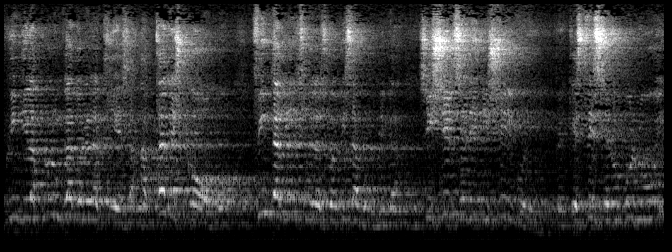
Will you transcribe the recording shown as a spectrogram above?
Quindi l'ha prolungato nella Chiesa a tale scopo, fin dall'inizio della sua vita pubblica, si scelse dei discepoli perché stessero con lui,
